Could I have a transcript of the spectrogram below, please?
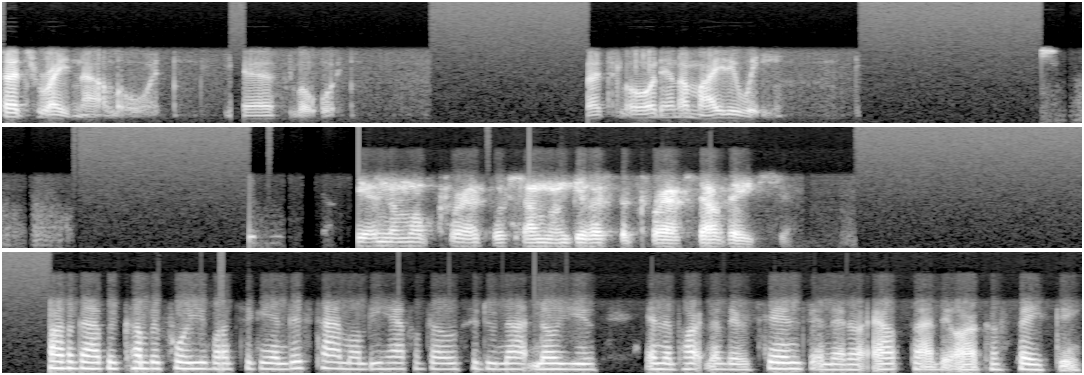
Touch right now, Lord. Yes, Lord. Touch, Lord, in a mighty way. There no more prayer for someone. Give us the prayer of salvation. Father God, we come before you once again, this time on behalf of those who do not know you and the pardon of their sins and that are outside the ark of safety.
